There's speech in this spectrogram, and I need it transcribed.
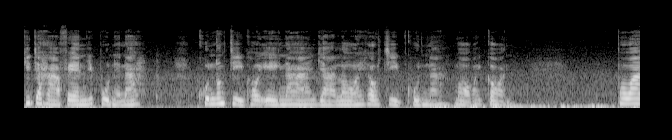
คิดจะหาแฟนญี่ปุ่นเนี่ยนะ คุณต้องจีบเขาเองนะคะ อย่ารอให้เขาจีบคุณนะบอกไว้ก่อน เพราะว่า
